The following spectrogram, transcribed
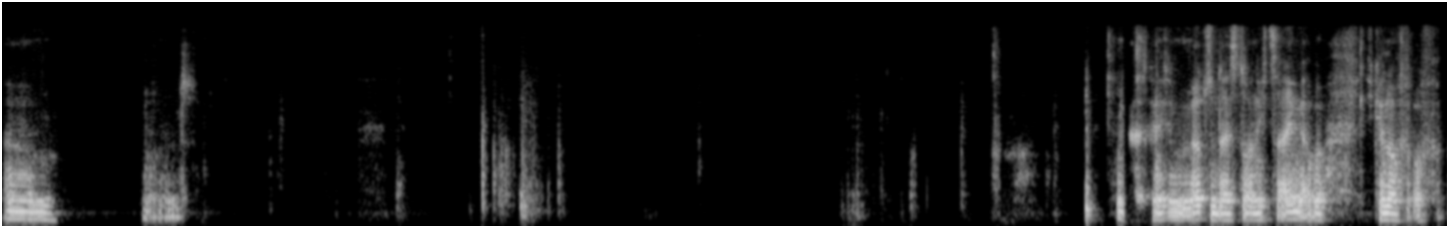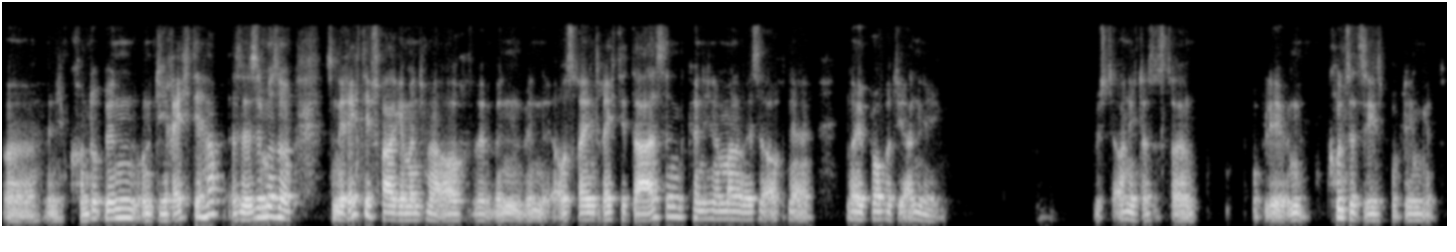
ähm, und Das kann ich im Merchandise Store nicht zeigen, aber ich kann auch, auf, äh, wenn ich im Konto bin und die Rechte habe, also es ist immer so, so eine rechte Frage manchmal auch, wenn, wenn ausreichend Rechte da sind, kann ich normalerweise auch eine neue Property anlegen. Ich wüsste auch nicht, dass es da ein Problem, ein grundsätzliches Problem gibt.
